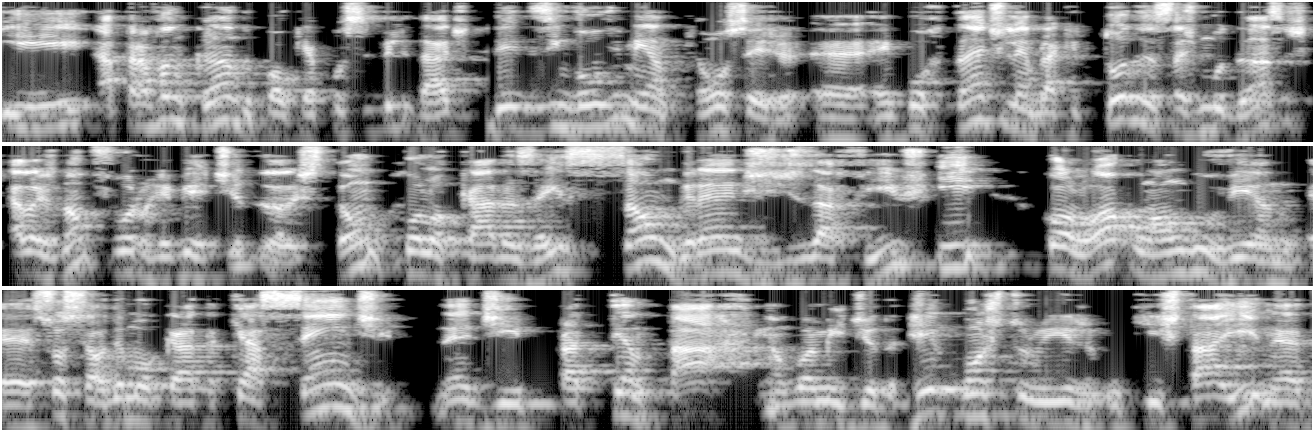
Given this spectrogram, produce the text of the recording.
e atravancando qualquer possibilidade de desenvolvimento. Então, ou seja, é, é importante lembrar que todas essas mudanças elas não foram revertidas, elas estão colocadas aí, são grandes desafios e colocam a um governo é, social-democrata que ascende né, de para tentar, em alguma medida, reconstruir o que está aí, né,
